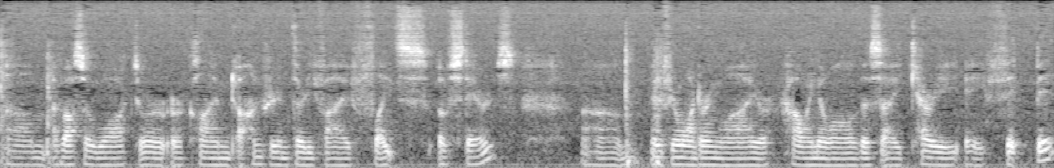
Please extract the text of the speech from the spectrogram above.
Um, I've also walked or, or climbed 135 flights of stairs. Um, and if you're wondering why or how I know all of this, I carry a Fitbit,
